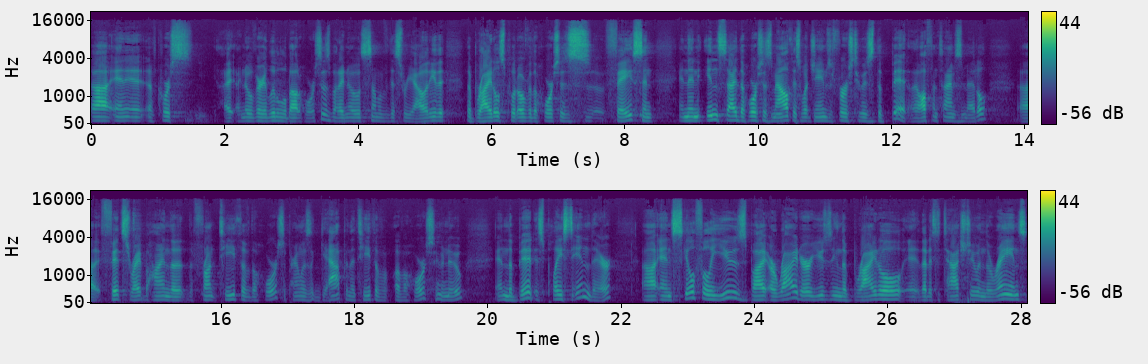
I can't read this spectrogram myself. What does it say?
Uh, and it, of course, I, I, know very little about horses, but I know some of this reality that the bridle's put over the horse's uh, face, and and then inside the horse's mouth is what James refers to as the bit, oftentimes metal. Uh, it fits right behind the, the front teeth of the horse. Apparently, there's a gap in the teeth of, of a horse. Who knew? And the bit is placed in there uh, and skillfully used by a rider using the bridle eh, that it's attached to and the reins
